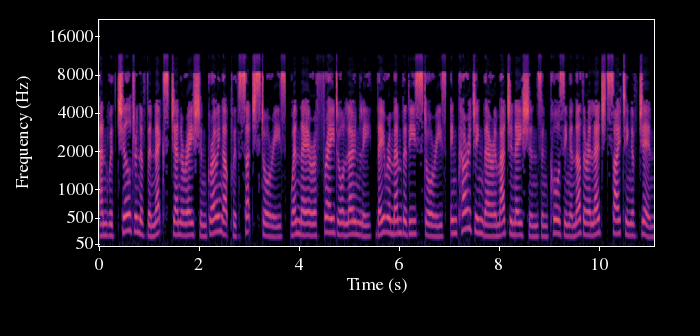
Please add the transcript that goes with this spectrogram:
and with children of the next generation growing up with such stories, when they are afraid or lonely, they remember these stories, encouraging their imaginations and causing another alleged sighting of jinn.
